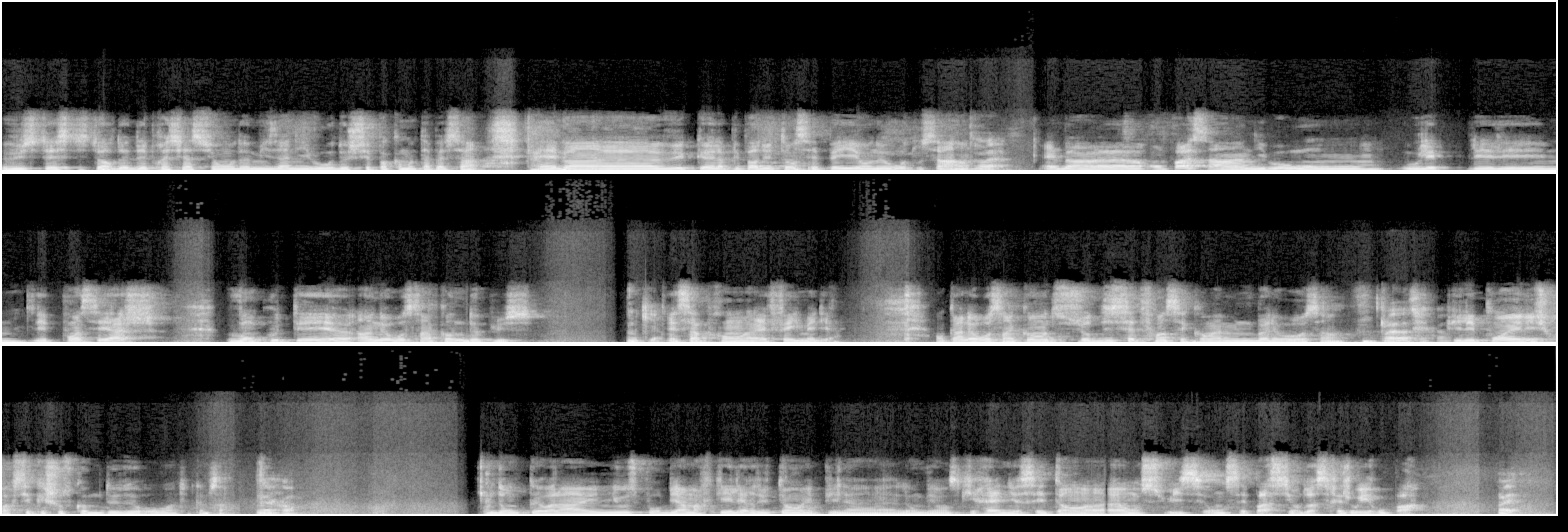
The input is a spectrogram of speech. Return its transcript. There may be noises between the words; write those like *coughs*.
vu cette, cette histoire de dépréciation, de mise à niveau, de je sais pas comment t'appelles ça, *laughs* et ben euh, vu que la plupart du temps c'est payé en euros tout ça, hein, Ouais. eh ben, euh, on passe à un niveau où, on, où les, les, les, les points CH vont coûter euh, 1,50€ de plus. Ok. Et ça prend effet immédiat. Donc 1,50€ sur 17 francs, c'est quand même une bonne hausse. Hein. Ouais. Puis les points Eli, je crois que c'est quelque chose comme 2 euros, un truc comme ça. D'accord. Donc euh, voilà, une news pour bien marquer l'air du temps et puis la- l'ambiance qui règne ces temps euh, en Suisse. On ne sait pas si on doit se réjouir ou pas.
